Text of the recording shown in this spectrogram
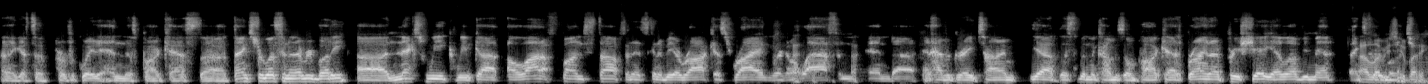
I think that's a perfect way to end this podcast. Uh, thanks for listening, everybody. Uh, next week we've got a lot of fun stuff, and it's going to be a raucous ride. We're going to laugh and and uh, and have a great time. Yeah, this has been the Comedy Zone podcast. Brian, I appreciate you. I love you, man. Thanks. i love you much. too buddy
